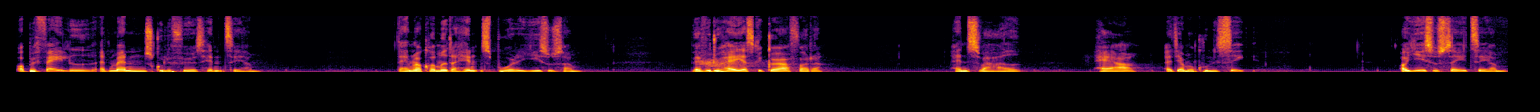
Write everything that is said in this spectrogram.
og befalede, at manden skulle føres hen til ham. Da han var kommet derhen, spurgte Jesus ham, Hvad vil du have, jeg skal gøre for dig? Han svarede, Herre, at jeg må kunne se. Og Jesus sagde til ham,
